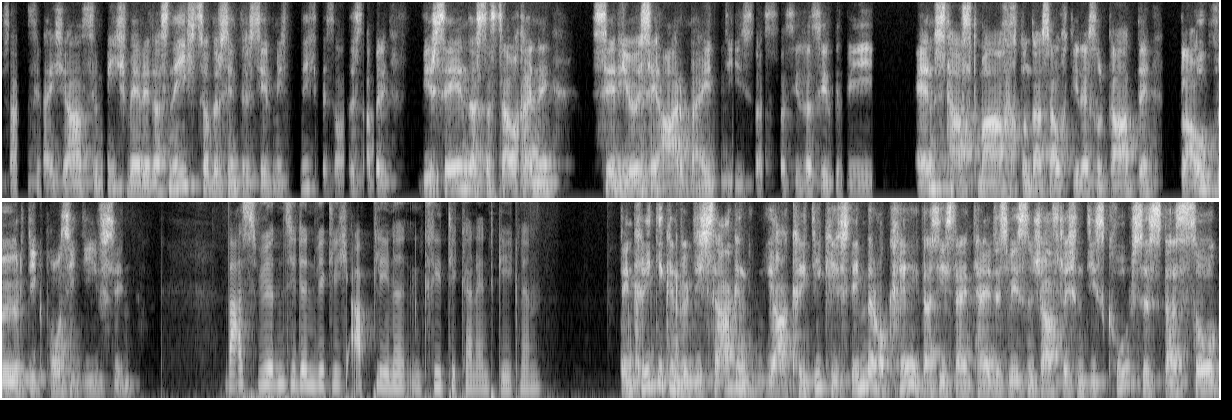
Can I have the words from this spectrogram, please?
sagen vielleicht, ja, für mich wäre das nichts oder es interessiert mich nicht besonders, aber wir sehen, dass das auch eine seriöse Arbeit ist, dass, dass ihr das irgendwie ernsthaft macht und dass auch die Resultate glaubwürdig positiv sind. Was würden Sie denn wirklich ablehnenden Kritikern entgegnen? Den Kritikern würde ich sagen, ja, Kritik ist immer okay. Das ist ein Teil des wissenschaftlichen Diskurses. Das so,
